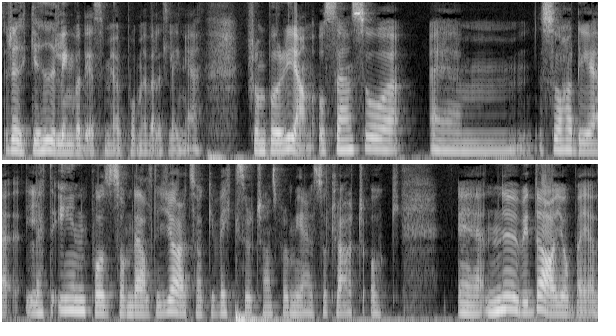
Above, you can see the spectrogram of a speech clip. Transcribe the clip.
reiki healing var det som jag höll på med väldigt länge från början. Och sen så, eh, så har det lett in på, som det alltid gör, att saker växer och transformeras såklart. Och eh, nu idag jobbar jag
